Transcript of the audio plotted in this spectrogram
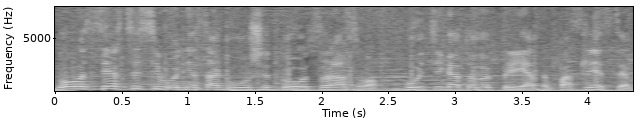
Голос сердца сегодня заглушит голос разума. Будьте готовы к приятным последствиям.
